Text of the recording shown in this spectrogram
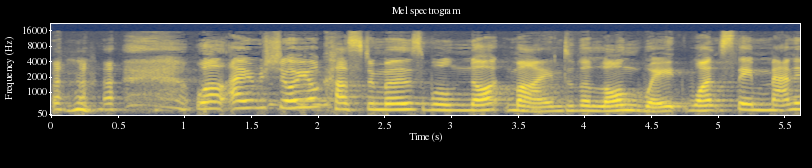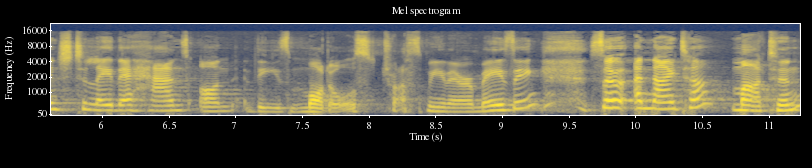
well, I am sure your customers will not mind the long wait once they manage to lay their hands on these models. Trust me, they're amazing. So, Anita, Martin,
